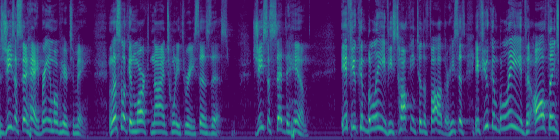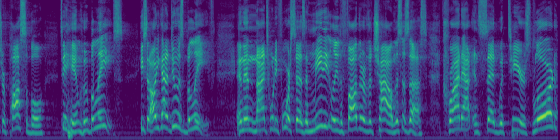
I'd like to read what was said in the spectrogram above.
Jesus said, Hey, bring him over here to me. And let's look in Mark 9 23. He says this Jesus said to him, if you can believe, he's talking to the Father. He says, if you can believe that all things are possible to him who believes. He said, all you got to do is believe. And then 924 says, immediately the father of the child, this is us, cried out and said with tears, Lord,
